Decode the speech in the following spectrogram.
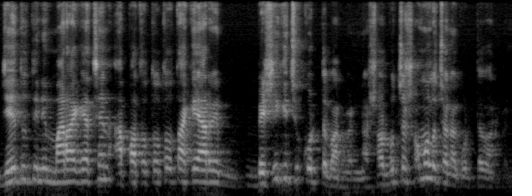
যেহেতু তিনি মারা গেছেন, আপাতত তো তাকে আর বেশি কিছু করতে পারবেন না, সর্বোচ্চ সমালোচনা করতে পারবেন।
